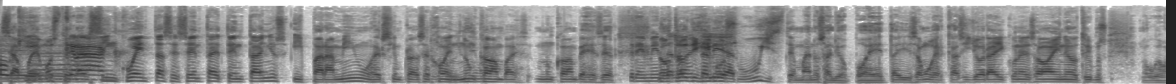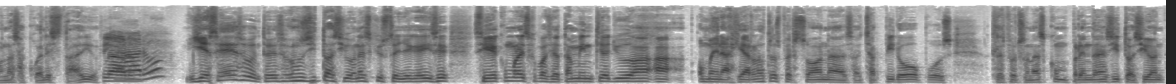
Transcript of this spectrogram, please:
O sea, podemos tener crack. 50, 60, 70 años y para mí mi mujer siempre va a ser joven, nunca va a, enveje- nunca va a envejecer. Tremenda Nosotros dijimos, uy, este mano salió poeta y esa mujer casi llora ahí con esa vaina. Nosotros dijimos, no, huevón, la sacó del estadio. Claro. Y es eso, entonces son situaciones que usted llega y dice, ve como la discapacidad también te ayuda a homenajear a otras personas, a echar piropos, que las personas comprendan la situación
